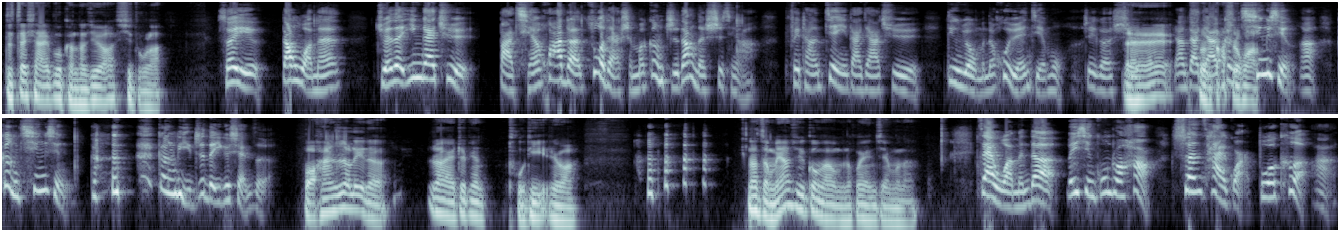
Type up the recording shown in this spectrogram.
这再下一步可能就要吸毒了。所以，当我们觉得应该去把钱花的做点什么更值当的事情啊，非常建议大家去订阅我们的会员节目。这个是让大家更清醒啊，更清醒、更 更理智的一个选择。饱含热泪的热爱这片土地，是吧？那怎么样去购买我们的会员节目呢？在我们的微信公众号“酸菜馆播客”啊，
